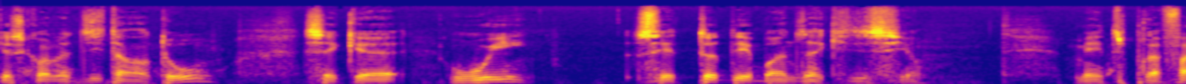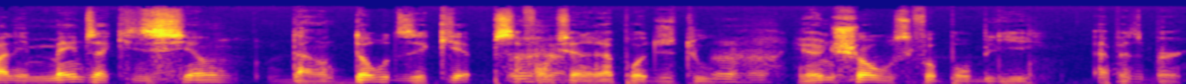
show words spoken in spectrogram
ce qu'on a dit tantôt. C'est que oui, c'est toutes des bonnes acquisitions. Mais tu pourrais faire les mêmes acquisitions dans d'autres équipes, ça ne uh-huh. fonctionnerait pas du tout. Uh-huh. Il y a une chose qu'il ne faut pas oublier à Pittsburgh.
